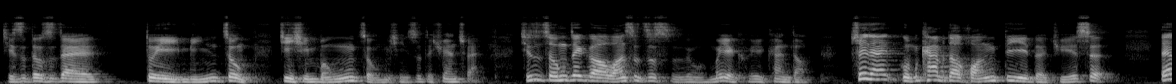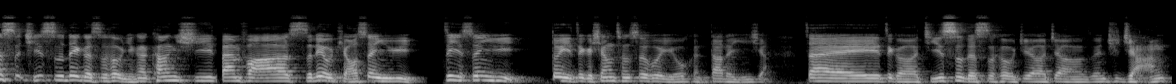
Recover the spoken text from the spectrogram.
其实都是在对民众进行某种形式的宣传。其实从这个王室之史，我们也可以看到，虽然我们看不到皇帝的角色，但是其实那个时候，你看康熙颁发十六条圣谕，这些圣谕。对这个乡村社会有很大的影响，在这个集市的时候就要叫人去讲，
